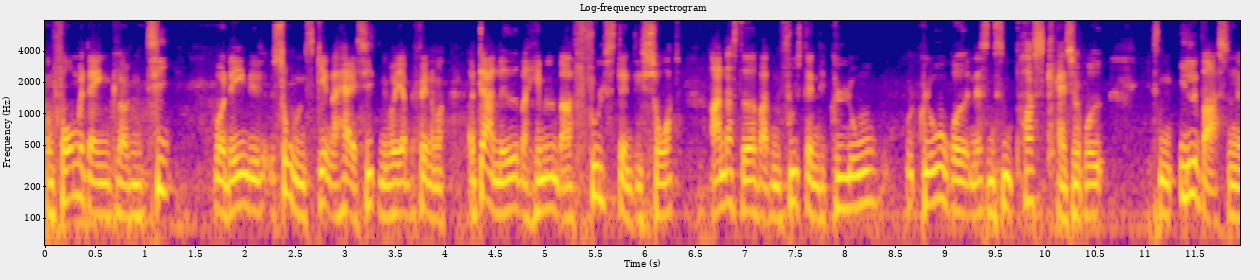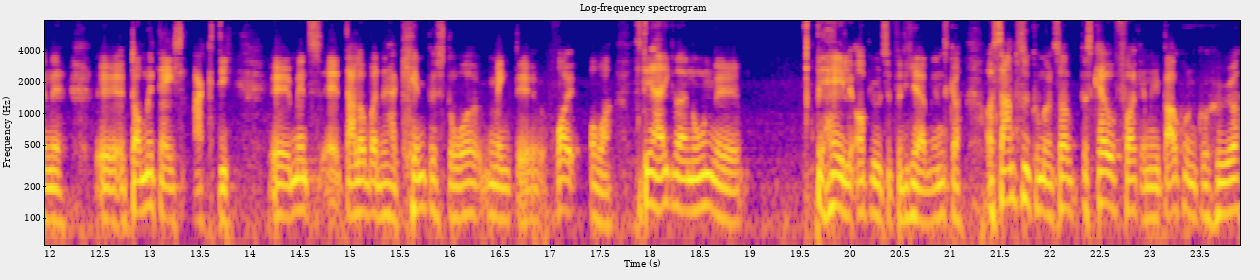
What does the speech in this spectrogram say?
om formiddagen klokken 10, hvor det egentlig, solen skinner her i Sydney, hvor jeg befinder mig. Og dernede var himlen bare fuldstændig sort. Andre steder var den fuldstændig glo, glorød, næsten sådan postkasserød, sådan ildvarslende, øh, dommedagsagtig, øh, mens øh, der lå bare den her kæmpe store mængde røg over. Så det har ikke været nogen øh, behagelig oplevelse for de her mennesker. Og samtidig kunne man så beskrive folk, at man i baggrunden kunne høre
